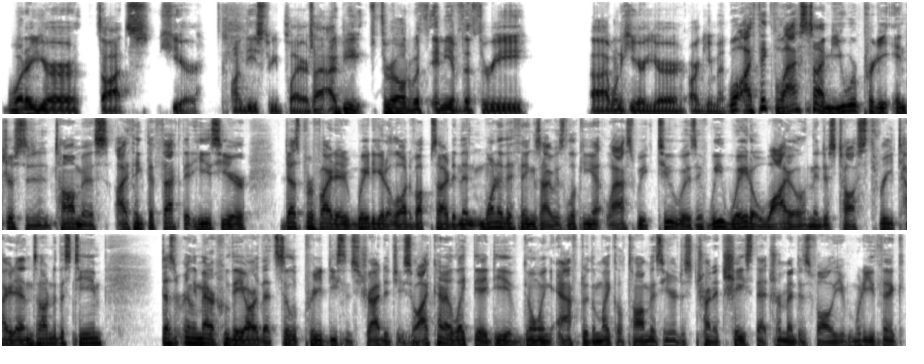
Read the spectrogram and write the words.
What are your thoughts here on these three players? I, would be thrilled with any of the three. Uh, I want to hear your argument. Well, I think last time you were pretty interested in Thomas. I think the fact that he's here does provide a way to get a lot of upside. And then one of the things I was looking at last week too is if we wait a while and then just toss three tight ends onto this team, doesn't really matter who they are. That's still a pretty decent strategy. So I kind of like the idea of going after the Michael Thomas here, just trying to chase that tremendous volume. What do you think?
